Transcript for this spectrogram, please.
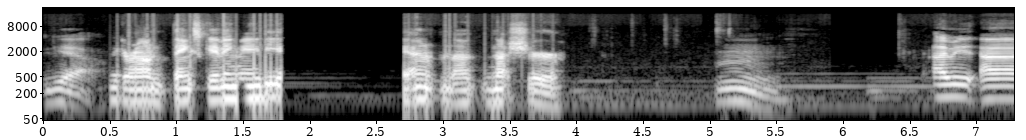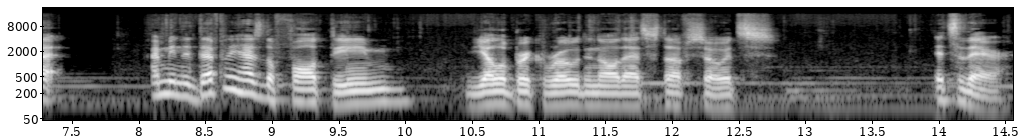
yeah. like around Thanksgiving, maybe. Yeah, I'm not not sure. Hmm. I mean, uh, I mean, it definitely has the fall theme, Yellow Brick Road, and all that stuff. So it's, it's there.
